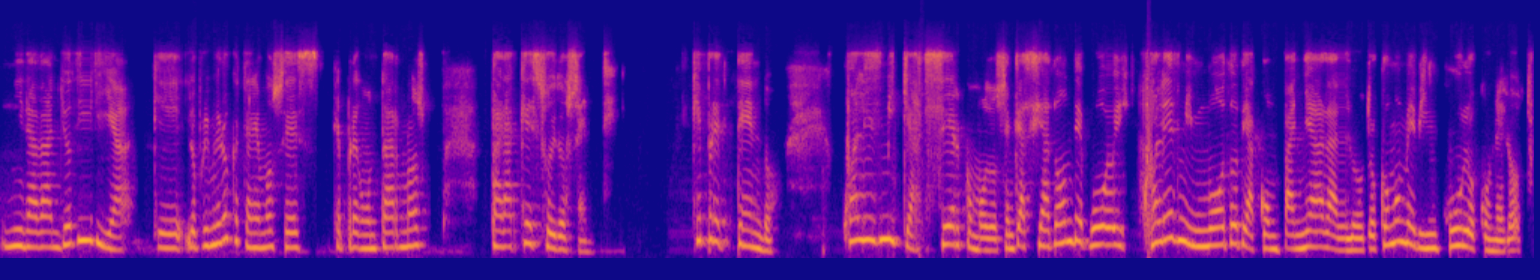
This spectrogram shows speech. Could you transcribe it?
Mira, Dan, yo diría que lo primero que tenemos es que preguntarnos, ¿para qué soy docente? ¿Qué pretendo? ¿Cuál es mi quehacer como docente? ¿Hacia dónde voy? ¿Cuál es mi modo de acompañar al otro? ¿Cómo me vinculo con el otro?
